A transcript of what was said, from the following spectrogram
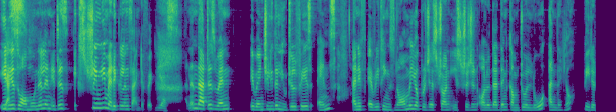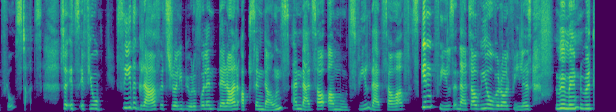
It is Yes. hormonal and it is extremely medical and scientific. yes. And then that is when eventually the luteal phase ends. And if everything is normal, your progesterone, estrogen, all of that then come to a low and then your period flow starts. So it's if you see the graph, it's really beautiful and there are ups and downs. And that's how our moods feel. That's how our skin feels. And that's how we overall feel as women with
